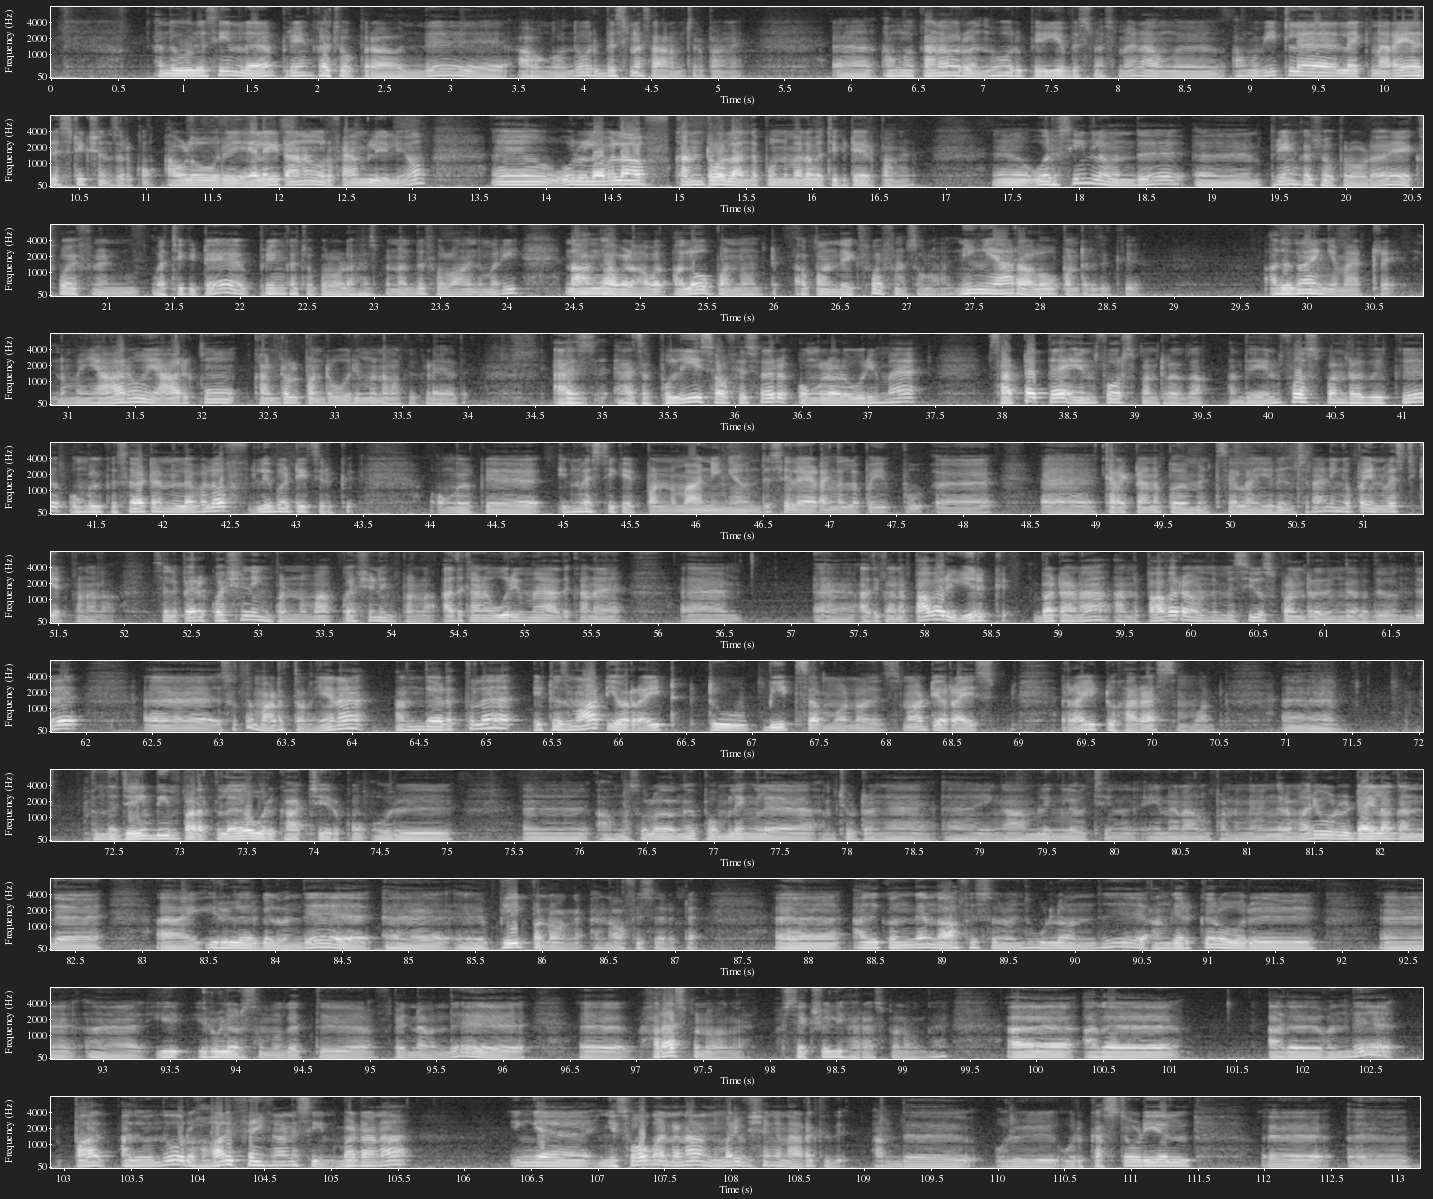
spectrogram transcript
அந்த ஒரு சீனில் பிரியங்கா சோப்ரா வந்து அவங்க வந்து ஒரு பிஸ்னஸ் ஆரம்பிச்சிருப்பாங்க. அவங்க கணவர் வந்து ஒரு பெரிய பிஸ்னஸ்மேன் அவங்க அவங்க வீட்டில் லைக் நிறைய ரெஸ்ட்ரிக்ஷன்ஸ் இருக்கும். அவ்வளோ ஒரு எலைட்டான ஒரு ஃபேமிலிலையும் ஒரு லெவல் ஆஃப் கண்ட்ரோல் அந்த பொண்ணு மேலே வச்சுக்கிட்டே இருப்பாங்க. ஒரு சீனில் வந்து பிரியங்கா சோப்ராவோட எக்ஸ் பாய் ஃப்ரெண்ட் வச்சுக்கிட்டே பிரியங்கா சோப்ராவோட ஹஸ்பண்ட் வந்து சொல்லலாம் இந்த மாதிரி நாங்கள் அவளை அவ அலோவ் பண்ணோன்ட்டு. அப்போ அந்த எக்ஸ் பாய் ஃப்ரெண்ட் சொல்லுவாங்க நீங்கள் யார் அலோவ் பண்ணுறதுக்கு அதுதான் இங்கே மேட்ரு நம்ம யாரும் யாருக்கும் கண்ட்ரோல் பண்ணுற உரிமை நமக்கு கிடையாது. As as a police officer உங்களோட உரிமை சட்டத்தை என்ஃபோர்ஸ் பண்ணுறது தான் அந்த என்ஃபோர்ஸ் பண்ணுறதுக்கு உங்களுக்கு சர்டன் லெவல் ஆஃப் லிபர்ட்டிஸ் இருக்குது உங்களுக்கு இன்வெஸ்டிகேட் பண்ணுமா? நீங்கள் வந்து சில இடங்களில் போய் கரெக்டான பெர்மிட்ஸ் எல்லாம் இருந்துச்சுன்னா நீங்கள் போய் இன்வெஸ்டிகேட் பண்ணலாம். சில பேரை கொஷனிங் பண்ணணுமா கொஷனிங் பண்ணலாம். அதுக்கான உரிமை அதுக்கான அதுக்கான பவர் இருக்குது பட் ஆனால் அந்த பவரை வந்து மிஸ்யூஸ் பண்ணுறதுங்கிறது வந்து சுத்தம் அடத்தணும் ஏன்னா அந்த இடத்துல it is not your right to beat someone it's not your rise right to harass someone இந்த ஜெயின் பீம் படத்தில் ஒரு காட்சி இருக்கும். ஒரு அவங்க சொல்லுவாங்க பொம்பளைங்களை அமுச்சு விட்றாங்க எங்கள் ஆம்பளைங்களை வச்சு என்னென்னாலும் பண்ணுங்கங்கிற மாதிரி ஒரு டைலாக் அந்த இருளர்கள் வந்து ப்ளீட் பண்ணுவாங்க அந்த ஆஃபீஸர்கிட்ட அதுக்கு வந்து அந்த ஆஃபீஸர் வந்து உள்ளே வந்து அங்கே இருக்கிற ஒரு இருளர் சமூகத்து பெண்ணை வந்து ஹராஸ் பண்ணுவாங்க. செக்ஷுவலி ஹராஸ் பண்ணுவாங்க. அதை அதை வந்து பா அது வந்து ஒரு ஹாரிஃபைங்கான சீன் பட் ஆனால் இங்கே இங்கே சோகம் என்னென்னா அந்த மாதிரி விஷயங்கள் நடக்குது. அந்த ஒரு ஒரு கஸ்டோடியல்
